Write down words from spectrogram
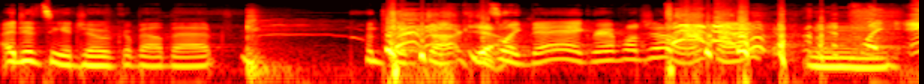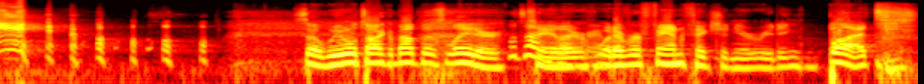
I did see a joke about that on TikTok. Yeah. It's like, dang, Grandpa Joe. Okay. it's like, mm. ew. so we will talk about this later, We'll talk about Taylor, Grandma. whatever fan fiction you're reading. But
